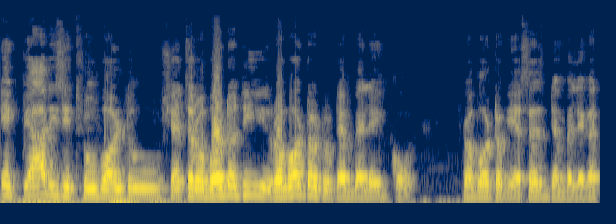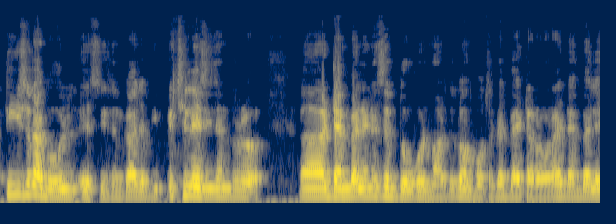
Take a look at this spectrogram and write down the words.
एक प्यारी सी थ्रू बॉल टू शायद रोबोटो थी Roberto to Dembele goal Roberto की एस डेम्बेले का तीसरा गोल इस सीज़न का, जबकि पिछले सीज़न डेम्बेले ने सिर्फ़ दो गोल मारते तो हम बोल सकते बेटर हो रहा है। Dembele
